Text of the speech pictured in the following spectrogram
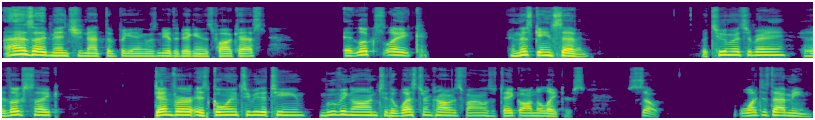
As I mentioned at the beginning, near the beginning of this podcast, it looks like in this game seven, with two minutes remaining, it looks like Denver is going to be the team moving on to the Western Conference Finals to take on the Lakers. So, what does that mean?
